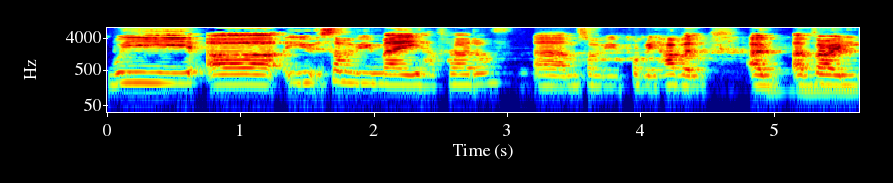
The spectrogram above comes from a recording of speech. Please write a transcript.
we uh, you some of you may have heard of um, some of you probably haven't a, a very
